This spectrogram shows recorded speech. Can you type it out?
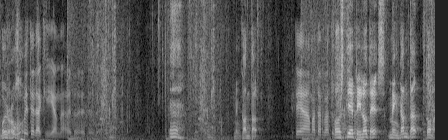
Voy rojo. vete de aquí, anda, vete, vete, vete. Me encanta. Vete a matar la tuya. Hostia, pilotes. Me encanta. Toma,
